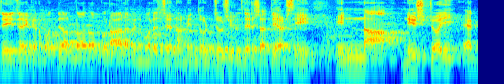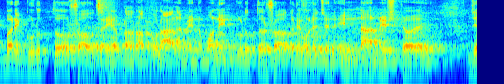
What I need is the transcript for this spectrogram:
যেই জায়গার মধ্যে আল্লাহ রাবুল আলমিন বলেছেন, আমি ধৈর্যশীলদের সাথে আসি। ইন্না নিশ্চয়ই একবারে গুরুত্ব সহকারে আল্লাহ রাবুল আলমিন অনেক গুরুত্ব সহকারে বলেছেন, ইন্না নিশ্চয় যে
